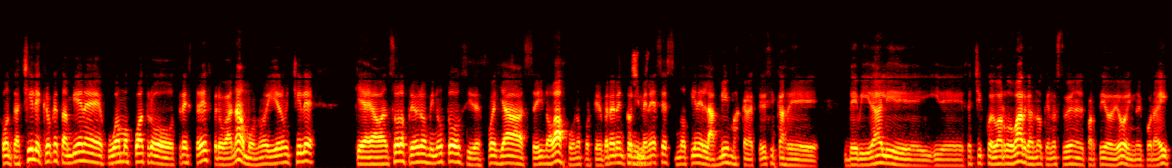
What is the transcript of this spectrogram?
Contra Chile creo que también eh, jugamos 4-3-3, pero ganamos, ¿no? Y era un Chile que avanzó los primeros minutos y después ya se vino abajo, ¿no? Porque Brereton y Meneses no tienen las mismas características de, Vidal y de, ese chico Eduardo Vargas, ¿no? Que no estuvieron en el partido de hoy, ¿no? Y por ahí.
